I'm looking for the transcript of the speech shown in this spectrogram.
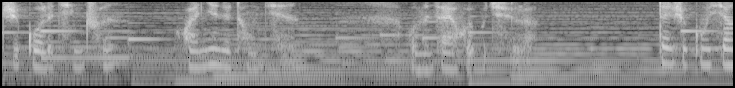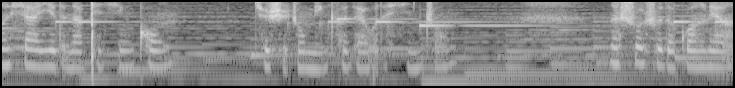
只过了青春，怀念着从前，我们再也回不去了。但是故乡夏夜的那片星空，却始终铭刻在我的心中。那烁烁的光亮，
